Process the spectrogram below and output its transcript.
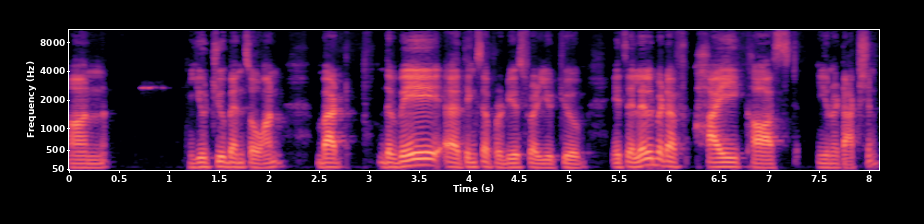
on YouTube and so on, but the way uh, things are produced for YouTube, it's a little bit of high cost unit action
